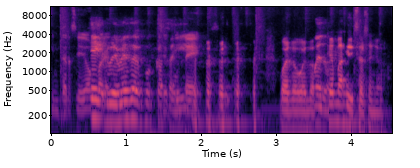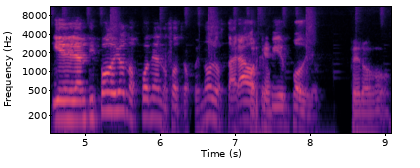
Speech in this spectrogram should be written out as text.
intercedió Sí, para remesa de que podcast ahí. Bueno, bueno, Bueno. ¿qué más dice el señor? Y en el antipodio nos pone a nosotros, pues, ¿no? Los tarados ¿Por que qué? piden podio. Pero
